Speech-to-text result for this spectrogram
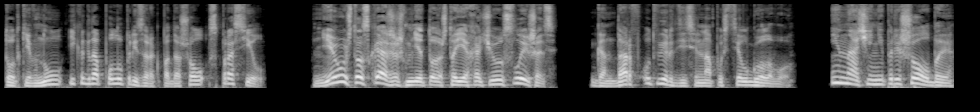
Тот кивнул, и когда полупризрак подошел, спросил. «Неужто скажешь мне то, что я хочу услышать?» Гандарв утвердительно опустил голову. Иначе не пришел бы.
